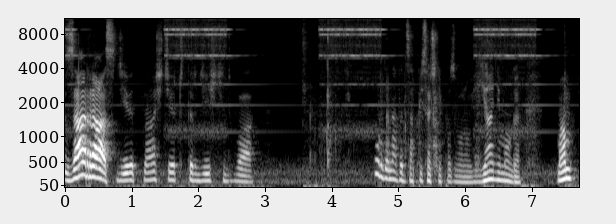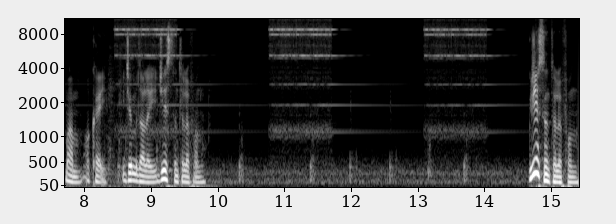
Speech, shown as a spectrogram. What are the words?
Zaraz! 1942. Kurde, nawet zapisać nie pozwolą. Ja nie mogę. Mam? Mam, okej. Idziemy dalej. Gdzie jest ten telefon? Gdzie jest ten telefon?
